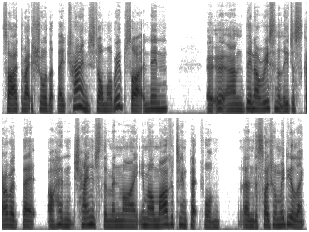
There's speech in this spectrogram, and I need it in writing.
so I had to make sure that they changed on my website. And then, uh, uh um, then I recently discovered that I hadn't changed them in my email marketing platform and the social media links.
